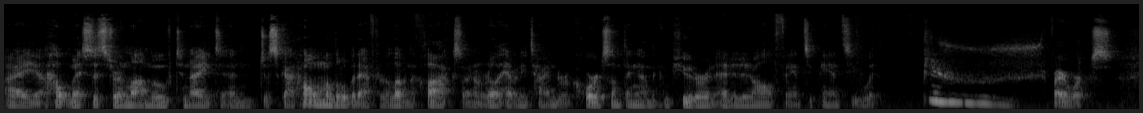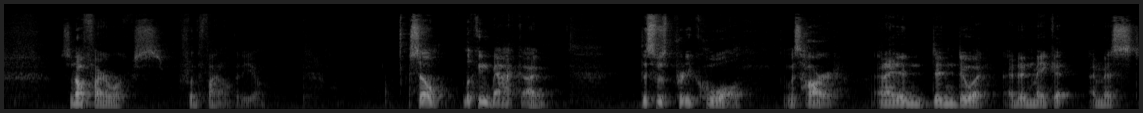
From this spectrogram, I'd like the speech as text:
I uh, helped my sister-in-law move tonight and just got home a little bit after 11 o'clock, so I don't really have any time to record something on the computer and edit it all fancy-pantsy with fireworks. So no fireworks for the final video. So looking back, I this was pretty cool. It was hard, and I didn't didn't do it. I didn't make it. I missed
